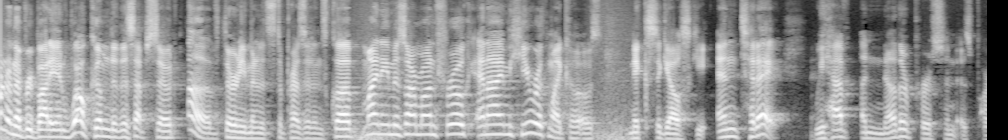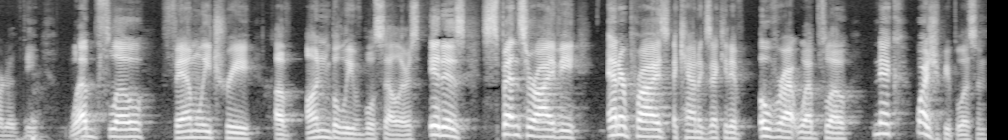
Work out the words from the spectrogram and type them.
morning, everybody, and welcome to this episode of 30 Minutes to President's Club. My name is Armand Farrokh, and I'm here with my co host, Nick Cegelski. And today, we have another person as part of the Webflow family tree of unbelievable sellers. It is Spencer Ivey, Enterprise Account Executive over at Webflow. Nick, why should people listen?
